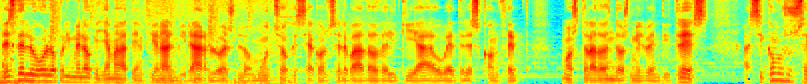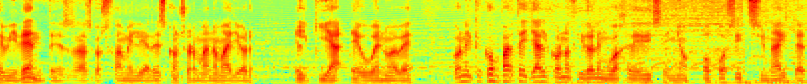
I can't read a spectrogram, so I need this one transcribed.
Desde luego lo primero que llama la atención al mirarlo es lo mucho que se ha conservado del Kia V3 Concept mostrado en 2023, así como sus evidentes rasgos familiares con su hermano mayor el Kia EV9, con el que comparte ya el conocido lenguaje de diseño Opposites United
